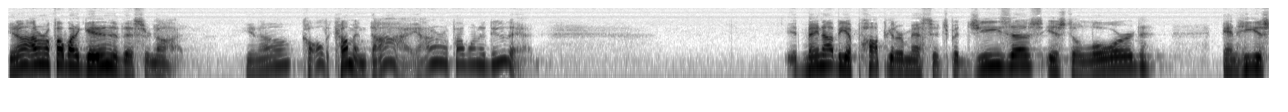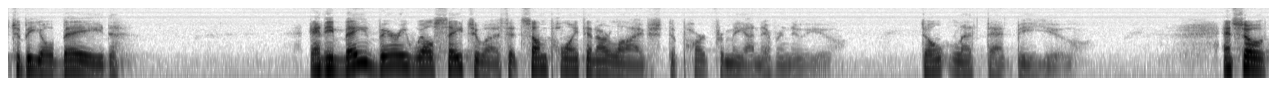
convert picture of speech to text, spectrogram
You know, I don't know if I want to get into this or not. You know, call to come and die. I don't know if I want to do that it may not be a popular message, but Jesus is the Lord and he is to be obeyed. And he may very well say to us at some point in our lives, Depart from me, I never knew you. Don't let that be you. And so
